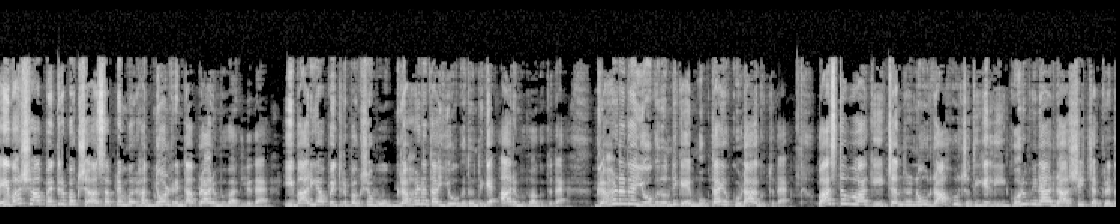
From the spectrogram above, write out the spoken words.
ಈ ವರ್ಷ ಪಿತೃಪಕ್ಷ ಸೆಪ್ಟೆಂಬರ್ ಹದಿನೇಳರಿಂದ ಪ್ರಾರಂಭವಾಗಲಿದೆ. ಈ ಬಾರಿಯ ಪಿತೃಪಕ್ಷವು ಗ್ರಹಣದ ಯೋಗದೊಂದಿಗೆ ಆರಂಭವಾಗುತ್ತದೆ. ಗ್ರಹಣದ ಯೋಗದೊಂದಿಗೆ ಮುಕ್ತಾಯ ಕೂಡ ಆಗುತ್ತದೆ. ವಾಸ್ತವವಾಗಿ ಚಂದ್ರನು ರಾಹು ಜೊತೆಯಲ್ಲಿ ಗುರುವಿನ ರಾಶಿ ಚಕ್ರದ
